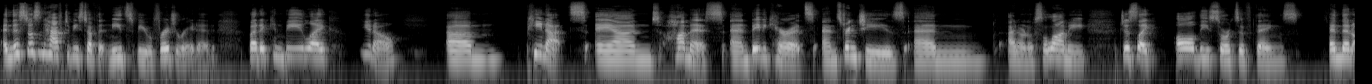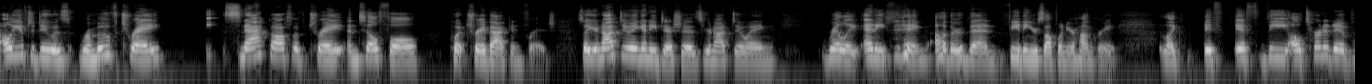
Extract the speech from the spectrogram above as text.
And this doesn't have to be stuff that needs to be refrigerated, but it can be like you know. Um, peanuts and hummus and baby carrots and string cheese and I don't know, salami, just like all these sorts of things. And then all you have to do is remove tray, snack off of tray until full, put tray back in fridge. So you're not doing any dishes, you're not doing really anything other than feeding yourself when you're hungry. Like if if the alternative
